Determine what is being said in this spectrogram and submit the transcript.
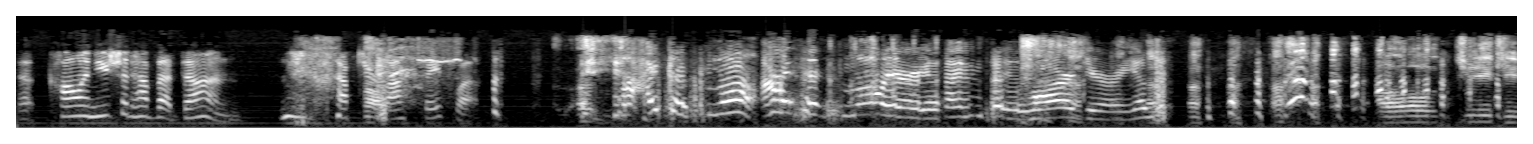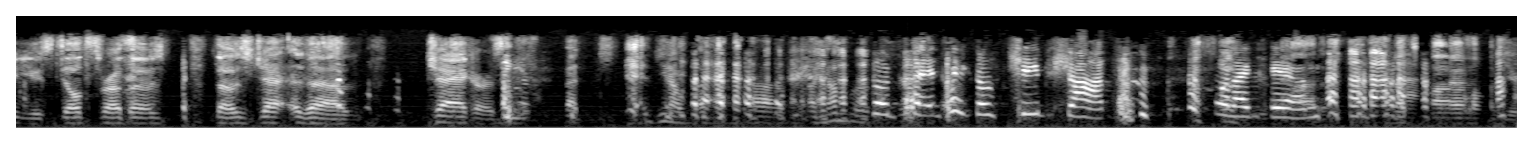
That, Colin, you should have that done after your last facelift. Uh, I said small I said small areas I didn't say large areas oh, Gigi, you still throw those those ja- the Jaggers, but you know, uh, a number So years t- ago- take those cheap shots when I can. That's why I love you.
